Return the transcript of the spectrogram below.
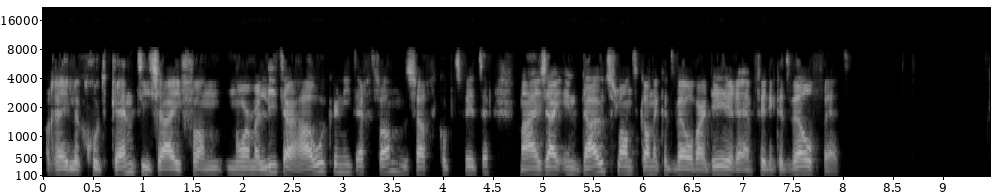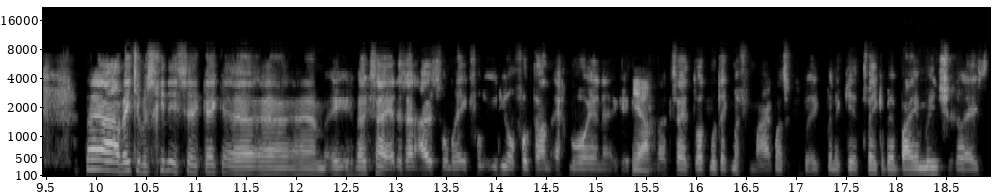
redelijk goed kent. Die zei van normaliter hou ik er niet echt van. Dat zag ik op Twitter. Maar hij zei in Duitsland kan ik het wel waarderen en vind ik het wel vet. Nou ja, weet je, misschien is, eh, kijk, ehm, ik, wat ik zei, er zijn uitzonderingen. Ik vond Union vond ik dan echt mooi. En ik, Ja. wat ik zei, dat moet ik me vermaken. Maar ik, ik ben een keer, twee keer bij Bayern München geweest.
